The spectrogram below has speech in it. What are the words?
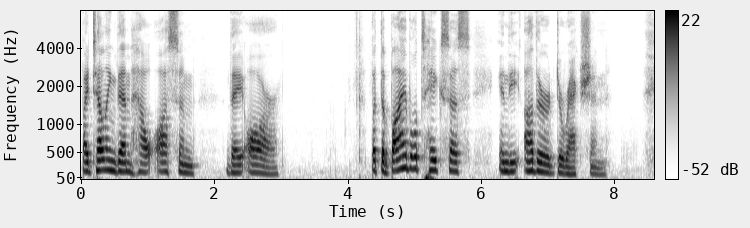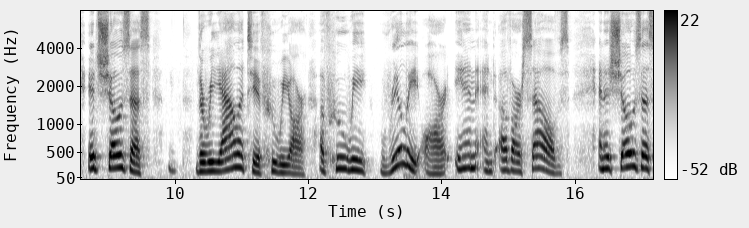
by telling them how awesome they are. But the Bible takes us in the other direction. It shows us the reality of who we are, of who we really are in and of ourselves. And it shows us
